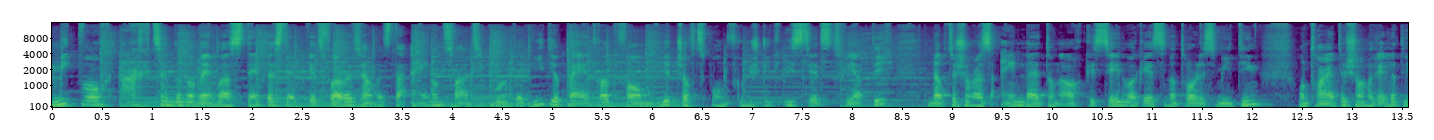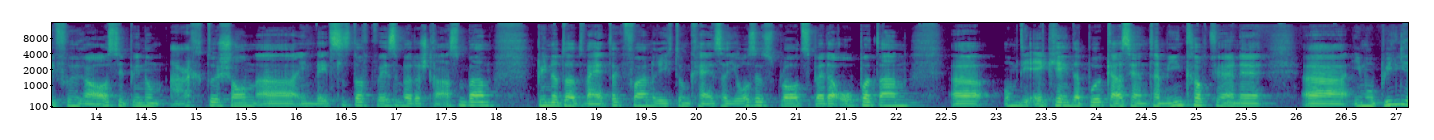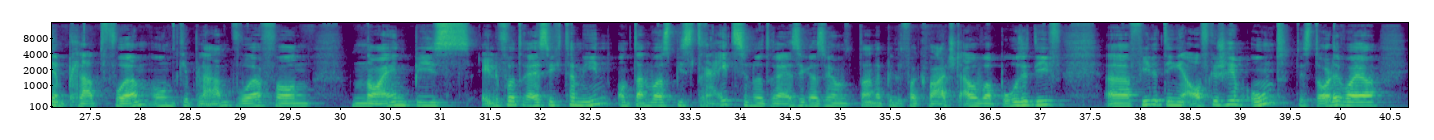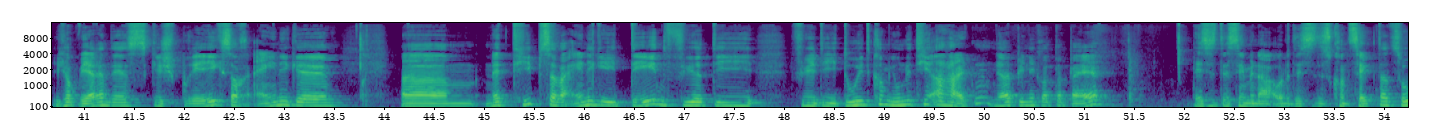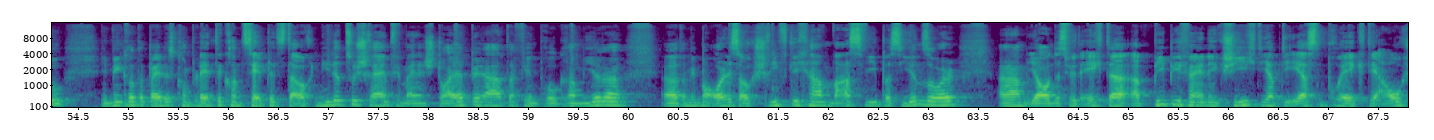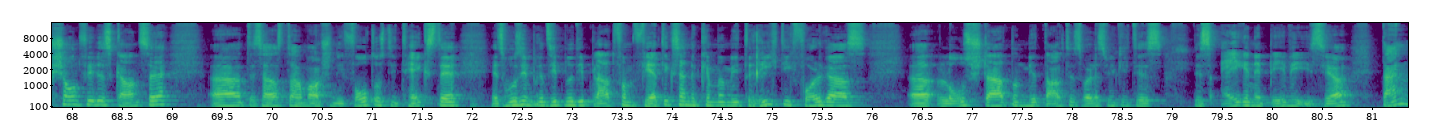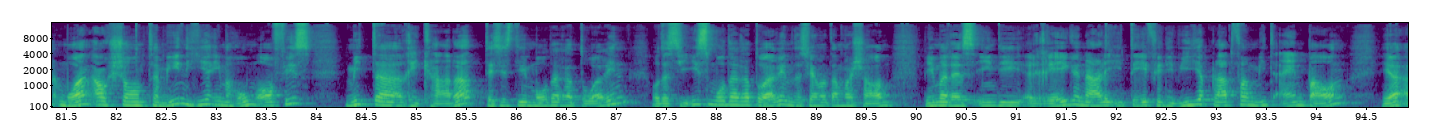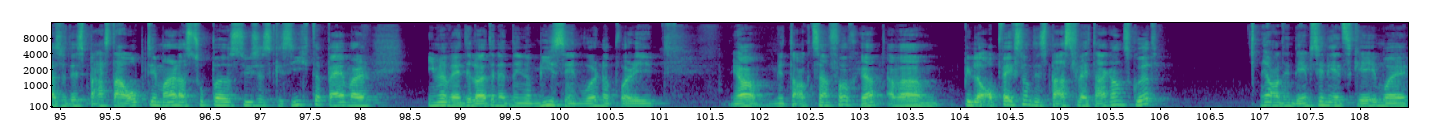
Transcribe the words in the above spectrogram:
Mittwoch, 18. November, Step by Step geht's vorwärts. Wir haben jetzt da 21 Uhr und der Videobeitrag vom Wirtschaftsbund Frühstück ist jetzt fertig. Den habt ihr schon als Einleitung auch gesehen, war gestern ein tolles Meeting und heute schon relativ früh raus. Ich bin um 8 Uhr schon äh, in Wetzelsdorf gewesen bei der Straßenbahn, bin dann dort weitergefahren Richtung Kaiser Josefsplatz, bei der Oper dann äh, um die Ecke in der Burggasse einen Termin gehabt für eine äh, Immobilienplattform und geplant war von 9 bis 11.30 Uhr Termin und dann war es bis 13.30 Uhr, also wir haben dann ein bisschen verquatscht, aber war positiv. Äh, viele Dinge aufgeschrieben und das Tolle war ja, ich habe während des Gesprächs auch einige, ähm, nicht Tipps, aber einige Ideen für die, für die Do-It-Community erhalten. Ja, bin ich gerade dabei das ist das Seminar oder das ist das Konzept dazu. Ich bin gerade dabei, das komplette Konzept jetzt da auch niederzuschreiben für meinen Steuerberater, für den Programmierer, äh, damit wir alles auch schriftlich haben, was wie passieren soll. Ähm, ja, und das wird echt eine, eine pipi-feine Geschichte. Ich habe die ersten Projekte auch schon für das Ganze. Äh, das heißt, da haben wir auch schon die Fotos, die Texte. Jetzt muss im Prinzip nur die Plattform fertig sein, dann können wir mit richtig Vollgas äh, losstarten und mir taugt es, weil das wirklich das, das eigene Baby ist. Ja. Dann morgen auch schon Termin hier im Homeoffice mit der Ricarda, das ist die Moderatorin oder sie ist Moderatorin, das werden wir dann mal schauen, wie wir das in die regionale Idee für die Videoplattform mit einbauen. Ja, also das passt auch optimal, ein super süßes Gesicht dabei, weil immer wenn die Leute nicht immer mich sehen wollen, obwohl ich, ja, mir taugt es einfach, ja, aber ein bisschen Abwechslung, das passt vielleicht auch ganz gut. Ja, und in dem Sinne, jetzt gehe ich mal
